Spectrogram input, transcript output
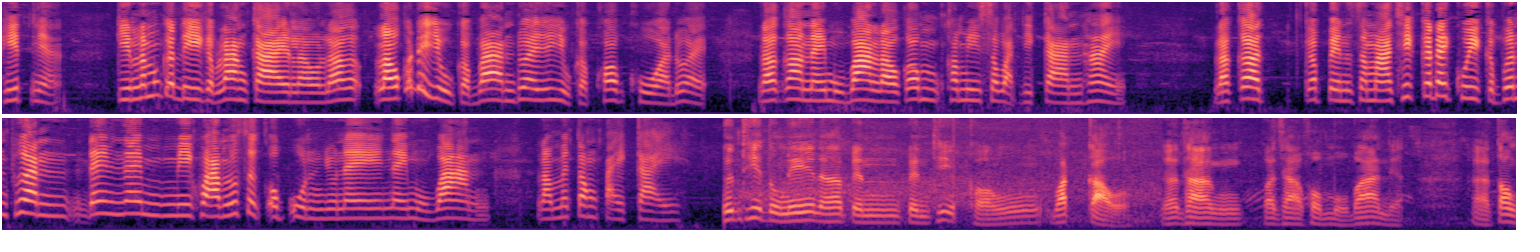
พิษเนี่ย กินแล้วมันก็ดีกับร่างกายเราแล้ว เราก็ได้อยู่กับบ้านด้วยได้อยู่กับครอบครัวด้วย แล้วก็ในหมู่บ้านเราก็เขามีสวัสดิการให้ แล้วก็ก็เป็นสมาชิกก็ได้คุยกับเพื่อนๆได้ได้มีความรู้สึกอบอุ่นอยู่ในในหมู่บ้าน เราไม่ต้องไปไกลพื้นที่ตรงนี้นะเป็นเป็นที่ของวัดเก่านะทางประชาคมหมู่บ้านเนี่ย ต้อง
